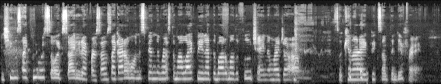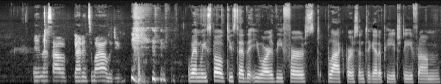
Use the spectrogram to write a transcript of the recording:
And she was like, you were so excited at first. I was like, I don't want to spend the rest of my life being at the bottom of the food chain in my job. So can I pick something different? And that's how I got into biology. when we spoke, you said that you are the first black person to get a PhD from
